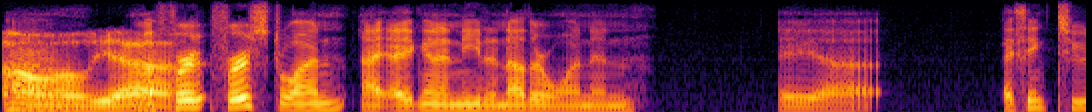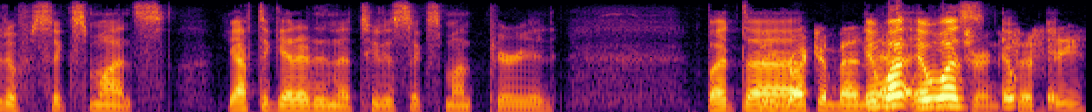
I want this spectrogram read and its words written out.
Oh yeah. My fir- first one, I, I'm gonna need another one in a, uh, I think two to six months. You have to get it in a two to six month period. But they uh, recommend it that wa- when it was- turn fifty.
